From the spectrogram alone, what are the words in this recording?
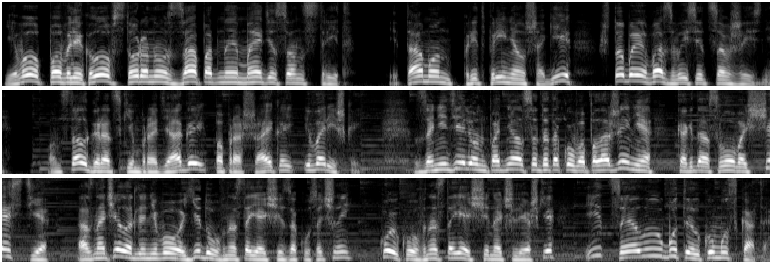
его повлекло в сторону западной Мэдисон-стрит. И там он предпринял шаги, чтобы возвыситься в жизни. Он стал городским бродягой, попрошайкой и воришкой. За неделю он поднялся до такого положения, когда слово «счастье» означало для него еду в настоящей закусочной, койку в настоящей ночлежке и целую бутылку муската.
